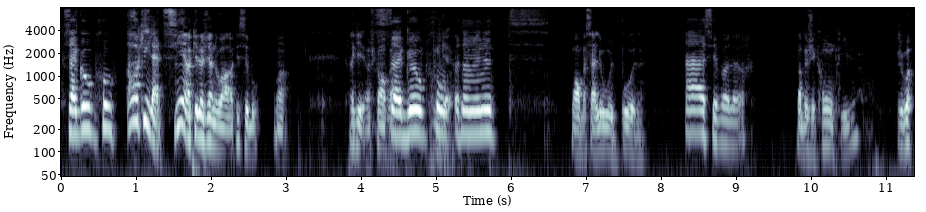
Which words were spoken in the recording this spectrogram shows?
Sa GoPro. Ah, ok, il la tient. Ok, là, je viens de voir. Ok, c'est beau. Ouais. Ok, je comprends. Sa GoPro. Ok. Attends une minute. Bon, ben, ça l'eau de poule. Ah, c'est voleur. Non, ben, j'ai compris. là. Je vois,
